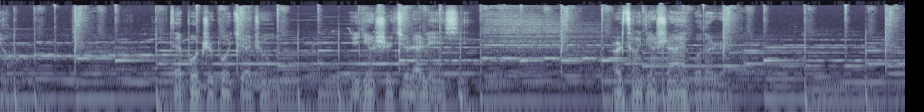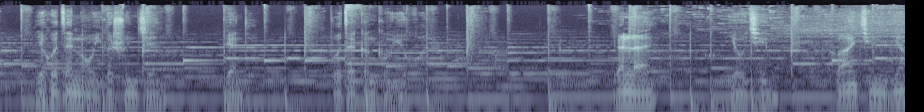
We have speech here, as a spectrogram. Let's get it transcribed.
友，在不知不觉中。已经失去了联系，而曾经深爱过的人，也会在某一个瞬间变得不再耿耿于怀。原来，友情和爱情一样，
